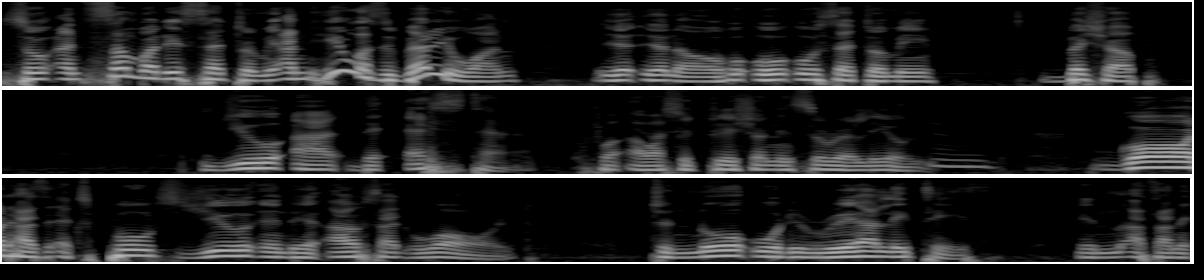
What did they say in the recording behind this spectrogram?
so, and somebody said to me, and he was the very one, you, you know, who, who, who said to me, Bishop, you are the Esther for our situation in Sierra Leone. Mm. God has exposed you in the outside world to know what the realities in as an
